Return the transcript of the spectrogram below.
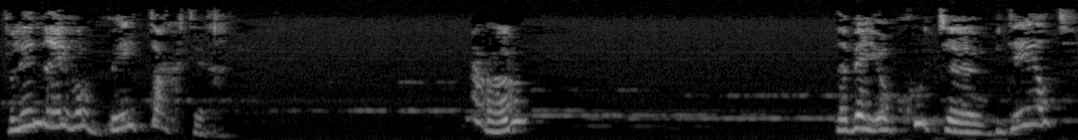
Vlinder even op B80. Ja. Dan ben je ook goed uh, bedeeld.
